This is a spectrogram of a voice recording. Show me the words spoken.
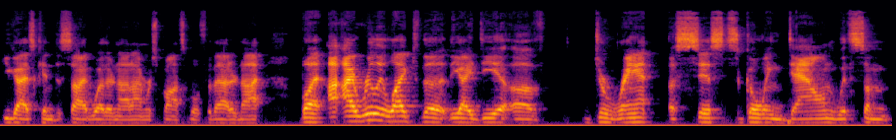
you guys can decide whether or not I'm responsible for that or not. But I, I really liked the the idea of Durant assists going down with some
